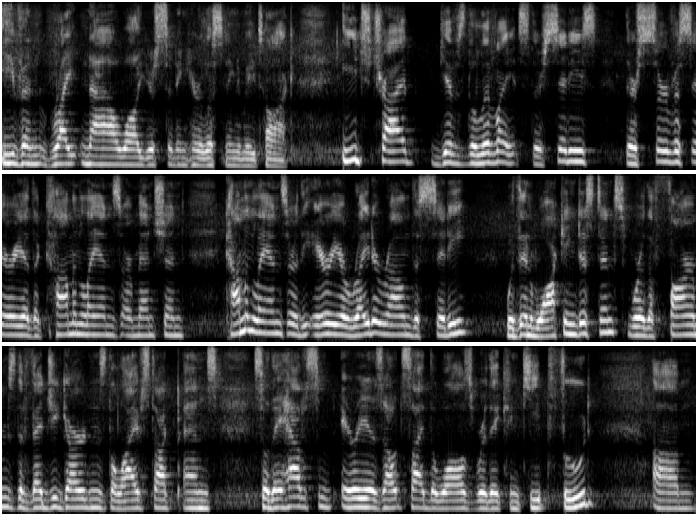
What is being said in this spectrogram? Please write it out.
even right now while you're sitting here listening to me talk. Each tribe gives the Levites their cities, their service area. The common lands are mentioned. Common lands are the area right around the city within walking distance where the farms, the veggie gardens, the livestock pens. So they have some areas outside the walls where they can keep food. Um,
